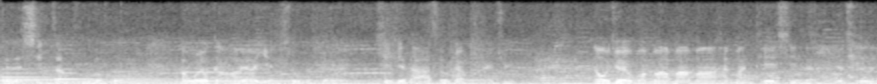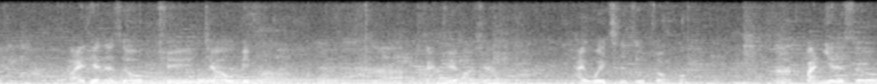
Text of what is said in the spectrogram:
就是心脏负荷不了。那我又刚好要演出那个，谢谢大家收看舞台剧。那我觉得妈妈妈妈还蛮贴心的，就是白天的时候我们去家务病房，那感觉好像还维持住状况。那半夜的时候，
